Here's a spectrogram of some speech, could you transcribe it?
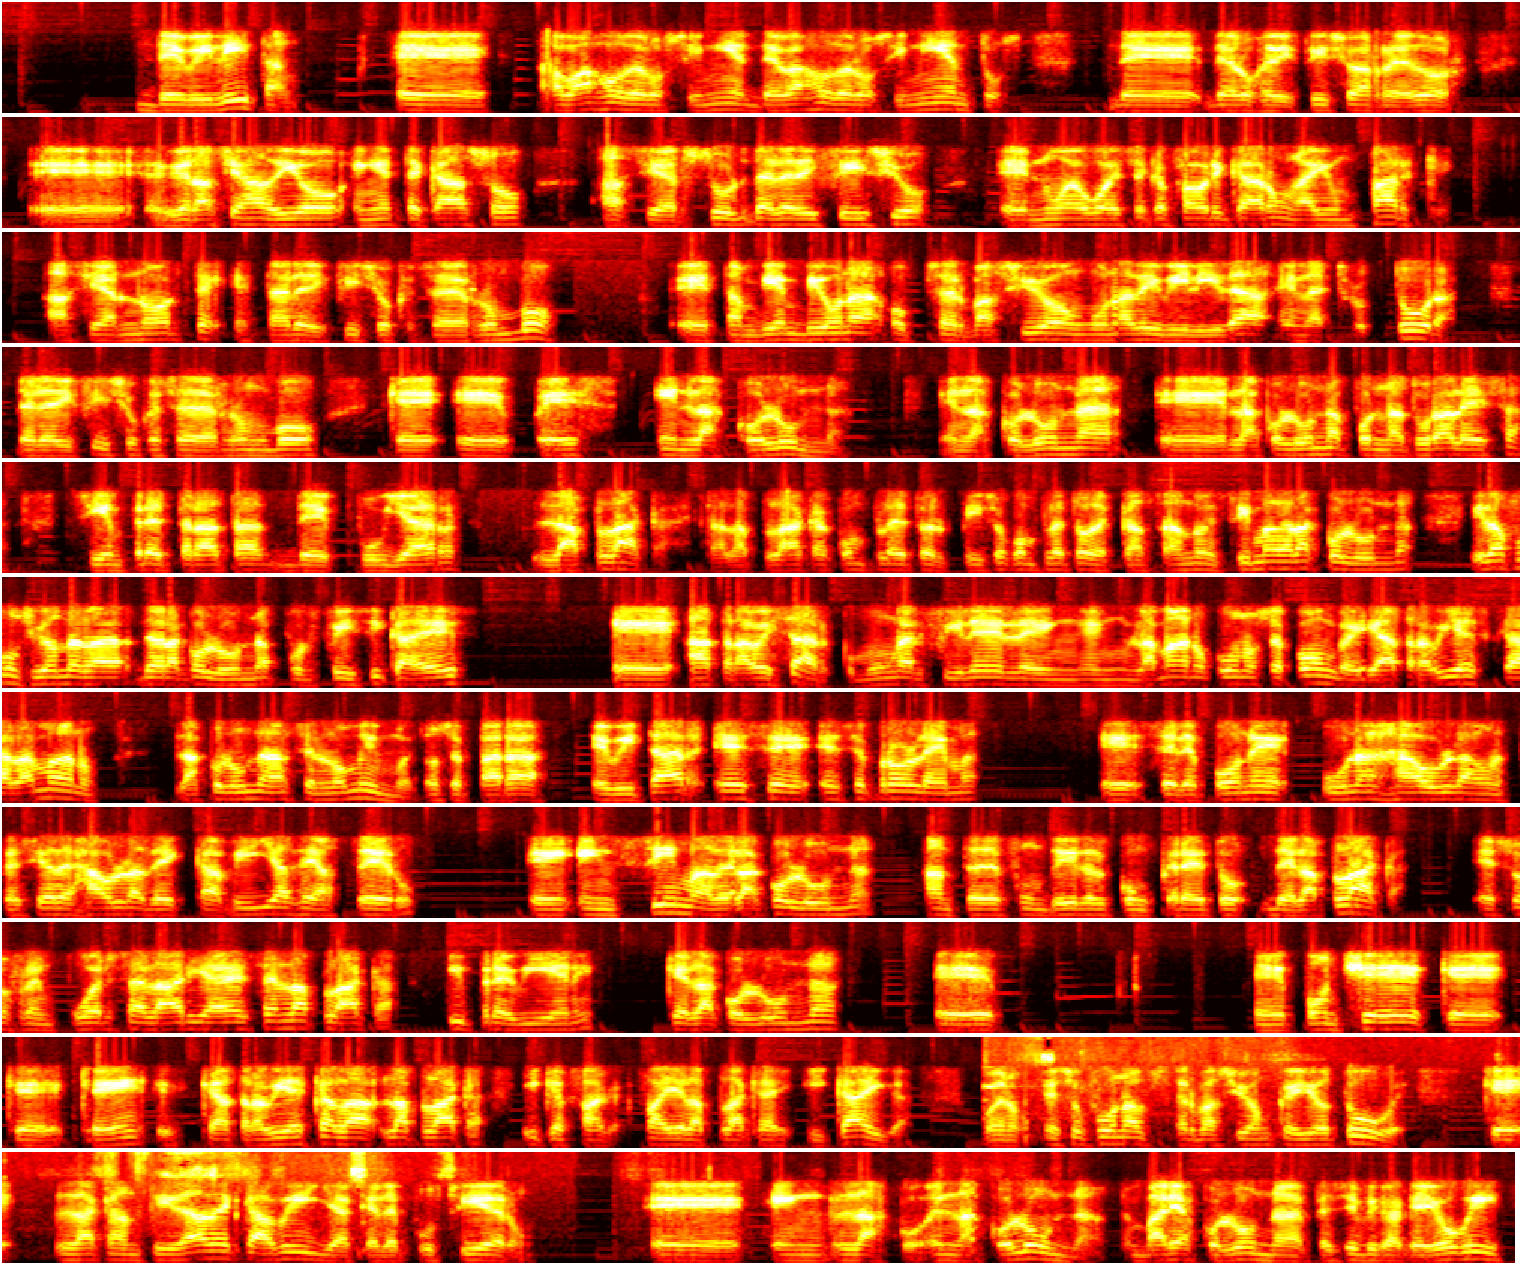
debilitan eh, abajo de los cimientos, debajo de los cimientos de, los edificios alrededor. Eh, gracias a Dios, en este caso, hacia el sur del edificio el nuevo ese que fabricaron hay un parque. Hacia el norte está el edificio que se derrumbó. Eh, también vi una observación, una debilidad en la estructura del edificio que se derrumbó, que eh, es en las columnas. En las columnas, eh, la columna por naturaleza siempre trata de pullar la placa. Está la placa completa, el piso completo descansando encima de la columna y la función de la, de la columna por física es eh, atravesar como un alfiler en, la mano que uno se ponga y atraviesa la mano, las columnas hacen lo mismo. Entonces, para evitar ese, ese problema, eh, se le pone una jaula, una especie de jaula de cabillas de acero eh, encima de la columna antes de fundir el concreto de la placa. Eso refuerza el área esa en la placa y previene que la columna eh, ponche que, que, que, atraviesa la, placa y que falle la placa y caiga. Bueno, eso fue una observación que yo tuve, que la cantidad de cabilla que le pusieron eh, en, las, en las columnas, en varias columnas específicas que yo vi,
